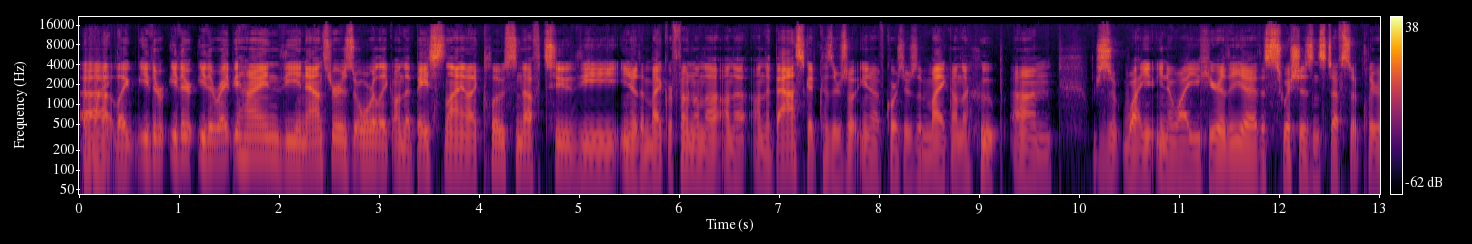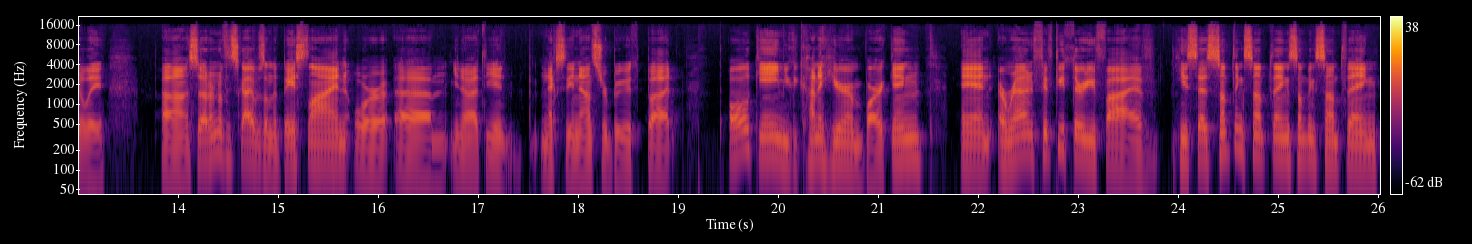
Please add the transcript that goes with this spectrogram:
uh, like either either either right behind the announcers or like on the baseline, like close enough to the you know the microphone on the on the on the basket because there's a, you know of course there's a mic on the hoop, um, which is why you, you know why you hear the uh, the swishes and stuff so clearly. Uh, so I don't know if this guy was on the baseline or um, you know at the next to the announcer booth, but all game you could kind of hear him barking. And around 50-35, he says something, something, something, something.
